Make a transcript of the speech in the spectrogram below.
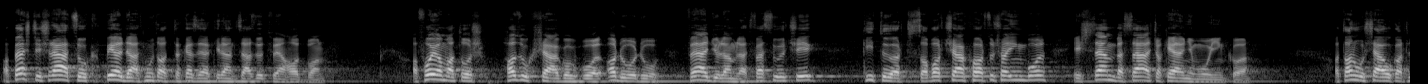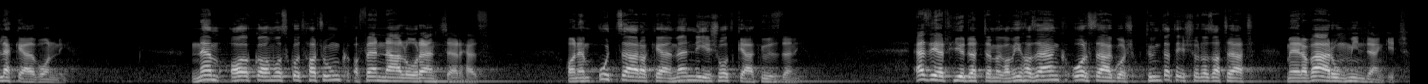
A pesti srácok példát mutattak 1956-ban. A folyamatos hazugságokból adódó felgyülemlett feszültség kitört szabadságharcosainkból, és szembe szálltak elnyomóinkkal. A tanulságokat le kell vonni. Nem alkalmazkodhatunk a fennálló rendszerhez, hanem utcára kell menni, és ott kell küzdeni. Ezért hirdette meg a Mi Hazánk országos tüntetéssorozatát, melyre várunk mindenkit.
